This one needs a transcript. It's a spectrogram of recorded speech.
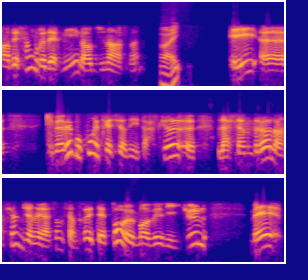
en décembre dernier lors du lancement. Oui. Et euh, qui m'avait beaucoup impressionné parce que la Sentra, l'ancienne génération de Sentra, n'était pas un mauvais véhicule, mais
